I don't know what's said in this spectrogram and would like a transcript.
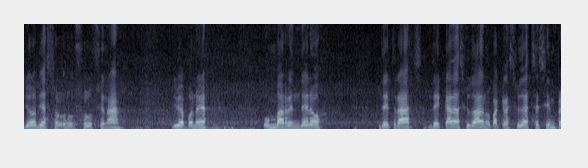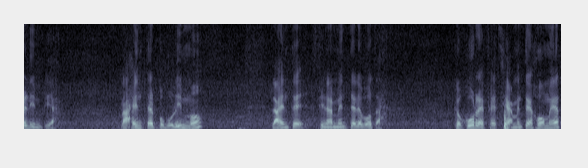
yo lo voy a solucionar. Yo voy a poner un barrendero detrás de cada ciudadano para que la ciudad esté siempre limpia. La gente, el populismo, la gente finalmente le vota. ¿Qué ocurre? Efectivamente Homer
